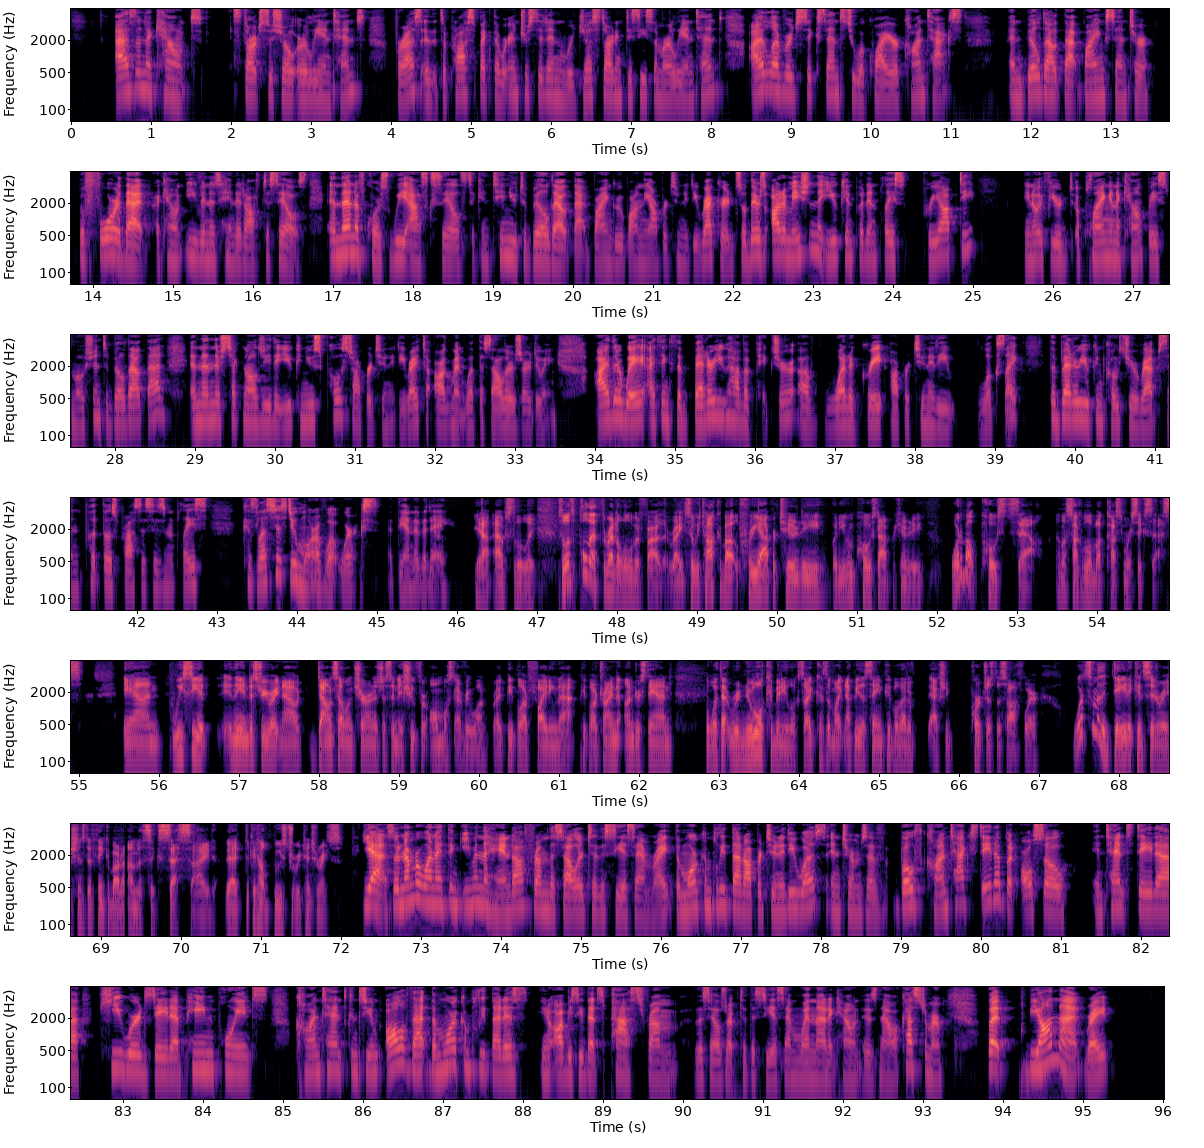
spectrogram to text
as an account starts to show early intent for us, it's a prospect that we're interested in. We're just starting to see some early intent. I leverage 6sense to acquire contacts and build out that buying center before that account even is handed off to sales. And then, of course, we ask sales to continue to build out that buying group on the opportunity record. So there's automation that you can put in place pre opti. You know, if you're applying an account based motion to build out that. And then there's technology that you can use post opportunity, right, to augment what the sellers are doing. Either way, I think the better you have a picture of what a great opportunity looks like, the better you can coach your reps and put those processes in place because let's just do more of what works at the end of the day. Yeah, absolutely. So let's pull that thread a little bit farther, right? So we talk about pre opportunity, but even post opportunity. What about post sale? And let's talk a little about customer success. And we see it in the industry right now. Downsell churn is just an issue for almost everyone, right? People are fighting that. People are trying to understand what that renewal committee looks like because it might not be the same people that have actually purchased the software. What's some of the data considerations to think about on the success side that can help boost retention rates? Yeah. So, number one, I think even the handoff from the seller to the CSM, right? The more complete that opportunity was in terms of both contact data, but also intent data, keywords data, pain points, content consumed, all of that, the more complete that is, you know, obviously that's passed from the sales rep to the CSM when that account is now a customer. But beyond that, right?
